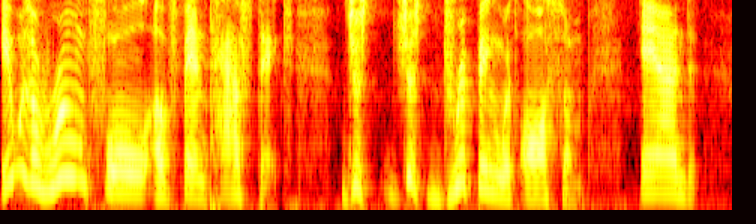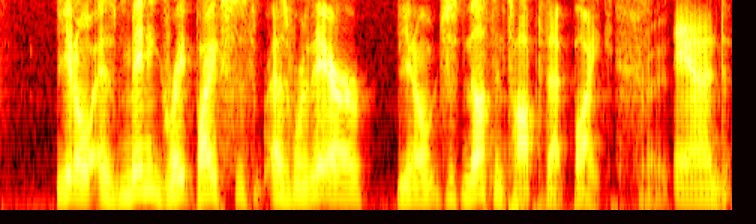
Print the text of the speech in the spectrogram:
it was a room full of fantastic, just just dripping with awesome. And you know, as many great bikes as, as were there, you know, just nothing topped that bike. Right. And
